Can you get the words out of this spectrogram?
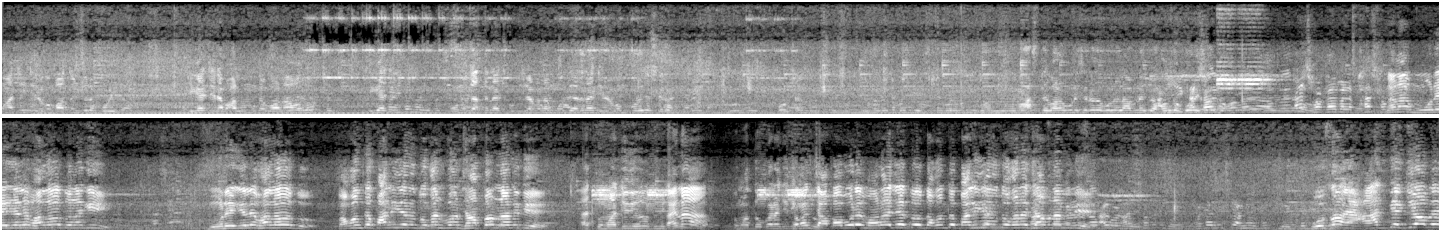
পাঁচই যেরকম বাথরুম ছিল পড়ে যাও ঠিক আছে এটা ভালো মুখে বলা হলো। ঠিক আছে? কোনো যাতে না ছুটি ঝামেলার মধ্যে যাতে না যেরকম পড়েছে সেরকম। কোনটা? আসতে পারব বলে সেটা তো বলে লাভ নেই যখন তো করেছে। না না মরে গেলে ভালো হতো নাকি? মরে গেলে ভালো হতো। তখন তো পালিয়ে যেত দোকান ফোন ঝাঁপাম লানি দিয়ে। আর তোমার যদি হতো তাই না? তোমার দোকানে যদি যখন চাপা পড়ে মারা যেত তখন তো পালিয়ে যেত দোকানে ঝাঁপ নামি দিয়ে আজকে কি হবে?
